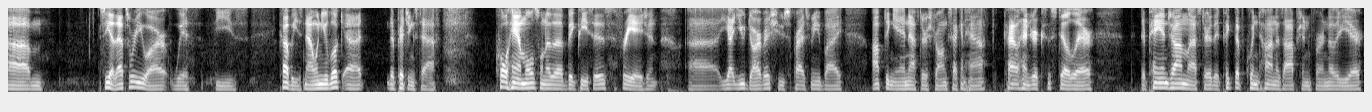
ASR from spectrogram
Um, so yeah, that's where you are with these Cubbies. Now, when you look at their pitching staff, Cole Hamels, one of the big pieces, free agent. Uh, you got Yu Darvish, who surprised me by opting in after a strong second half. Kyle Hendricks is still there. They're paying Jon Lester. They picked up Quintana's option for another year.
